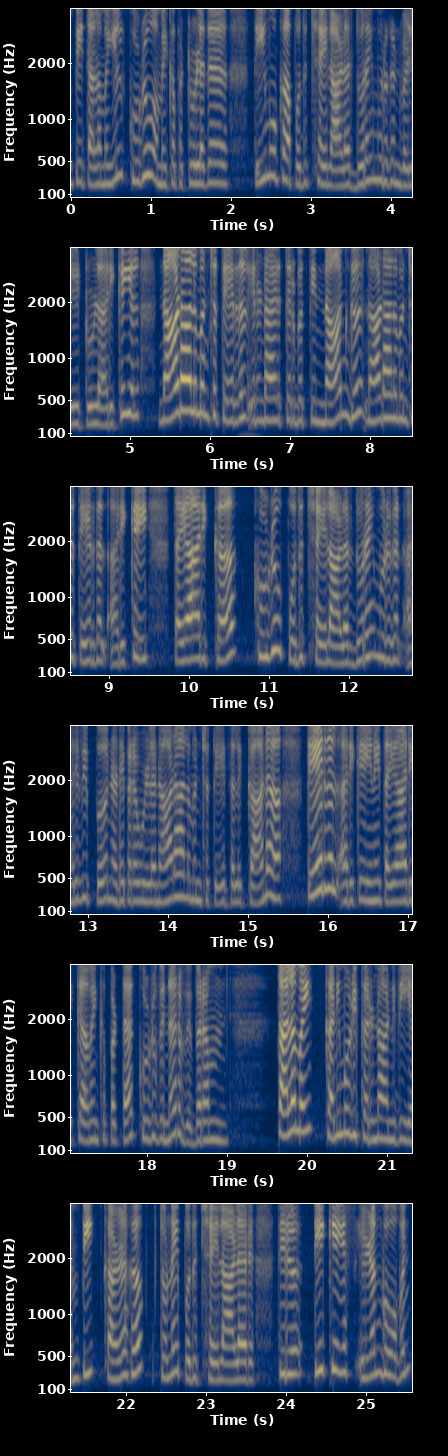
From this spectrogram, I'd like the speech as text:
எம்பி தலைமையில் குழு அமைக்கப்பட்டுள்ளது. திமுக பொதுச் செயலாளர் துரைமுருகன் வெளியிட்டுள்ள அறிக்கையில் நாடாளுமன்ற தேர்தல் இரண்டாயிரத்தி இருபத்தி நான்கு நாடாளுமன்ற தேர்தல் அறிக்கை தயாரிக்க குழு பொதுச் செயலாளர் துரைமுருகன் அறிவிப்பு நடைபெறவுள்ள நாடாளுமன்ற தேர்தலுக்கான தேர்தல் அறிக்கையினை தயாரிக்க அமைக்கப்பட்ட குழுவினர் விவரம் தலைமை கனிமொழி கருணாநிதி எம்பி கழக துணை பொதுச் செயலாளர் திரு டி கே எஸ் இளங்கோவன்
